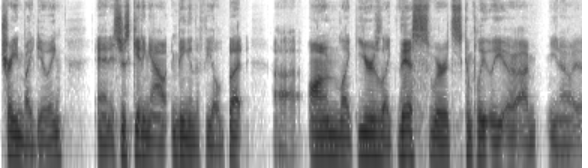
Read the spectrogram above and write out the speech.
train by doing, and it's just getting out and being in the field. But uh, on like years like this where it's completely uh, i'm you know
